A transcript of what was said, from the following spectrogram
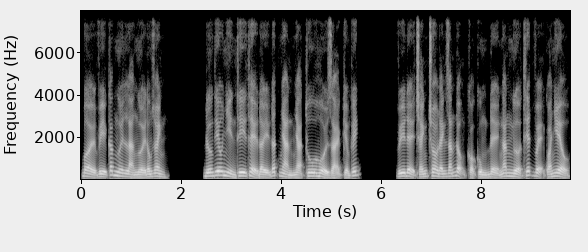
Bởi vì các ngươi là người đông doanh. Đường tiêu nhìn thi thể đầy đất nhàn nhạt thu hồi giải kiểm kích. Vì để tránh cho đánh rắn động cỏ cùng để ngăn ngừa thiết vệ quá nhiều,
